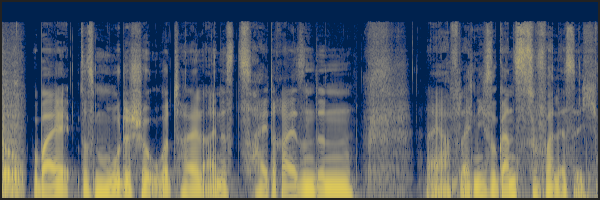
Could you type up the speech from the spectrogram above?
Cool. Wobei das modische Urteil eines Zeitreisenden, naja, vielleicht nicht so ganz zuverlässig.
